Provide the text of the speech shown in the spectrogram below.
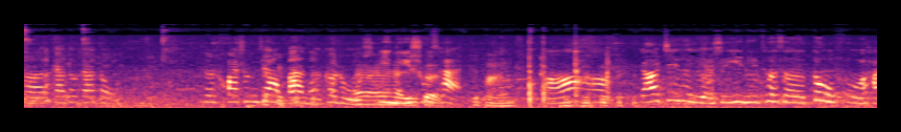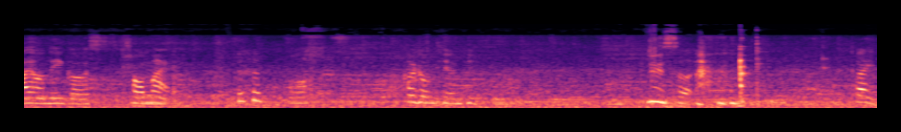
呃 嘎豆嘎豆，就是花生酱拌的各种印尼蔬菜。一盘。啊，然后这个也是印尼特色的豆腐，还有那个烧麦。哇，各种甜品，绿色的，看一下。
